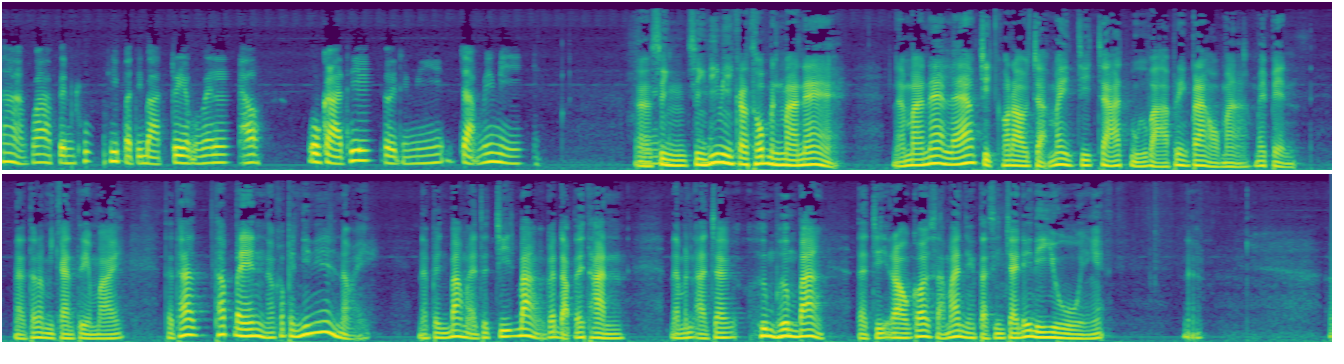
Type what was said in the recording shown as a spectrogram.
ถ้าหากว่าเป็นผู้ที่ปฏิบัติเตรียมไว้แล้ว โอกาสที่เกิดอย่างนี้จะไม่มีสิ่งสิ่งที่มีกระทบมันมาแน่นะมาแน่แล้วจิตของเราจะไม่จีจาดหวือหวาเปร่งปร่างออกมา ไม่เป็นนะถ้าเรามีการเตรียมไว้ แต่ถ้าถ้าเป็นเราก็เป็นนิดๆหน่อยนะเป็นบ้างมันอาจจะจี๊ดบ้างก็ดับได้ทันนะมันอาจจะหึมหึมบ้าง แต่จิตเราก็สามารถยังตัดสินใจได้ดีอยู่อย่างเงี้ยนะเอ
